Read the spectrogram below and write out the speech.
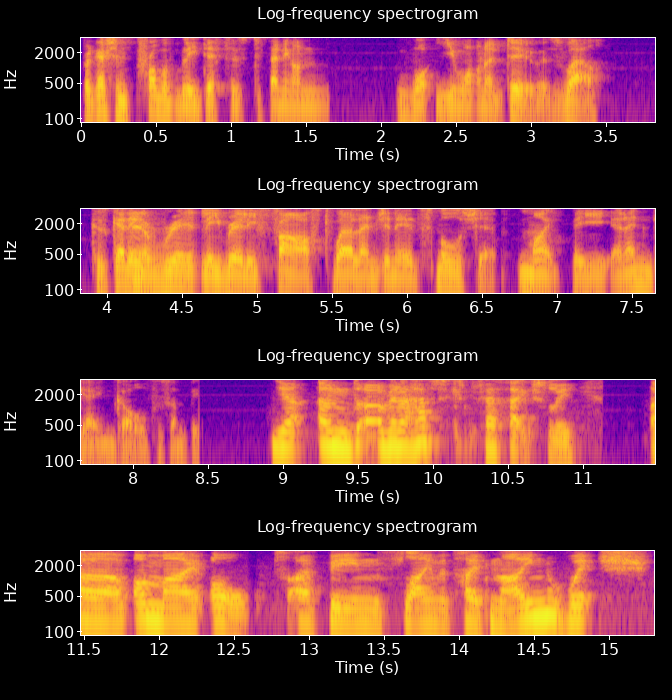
progression probably differs depending on what you want to do as well. Because getting a really really fast, well engineered small ship might be an end game goal for some people. Yeah, and I mean, I have to confess, actually, uh, on my alt, I've been flying the Type 9, which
